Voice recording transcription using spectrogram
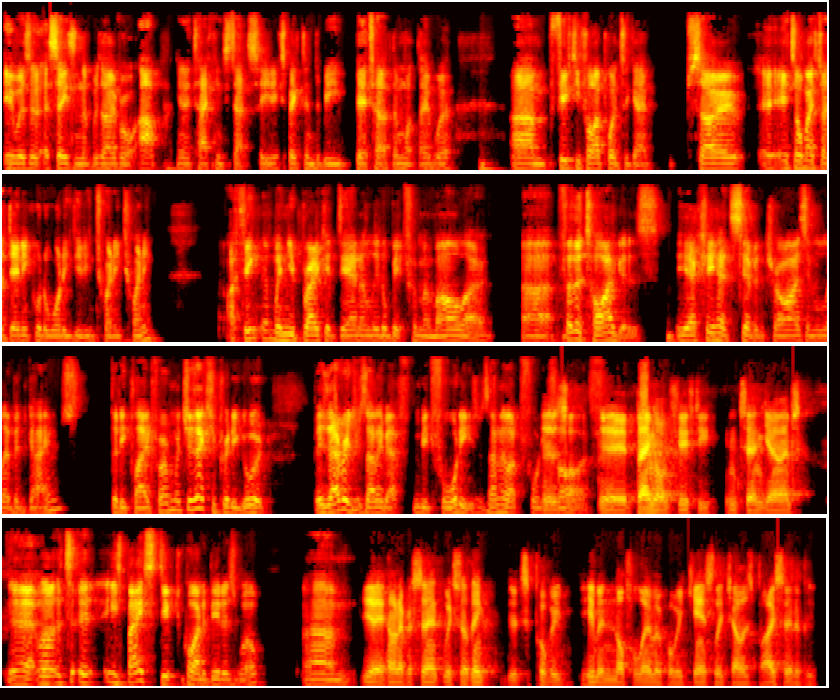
it was a, a season that was overall up in attacking stats. So you'd expect them to be better than what they were. Um, 55 points a game. So it's almost identical to what he did in 2020. I think that when you break it down a little bit for Maumalo, uh, for the Tigers, he actually had seven tries in 11 games that he played for him, which is actually pretty good. But his average was only about mid 40s. It was only like It 45. was- yeah, bang on 50 in 10 games. Yeah, well, it's it, his base dipped quite a bit as well. Um, Yeah, 100%, which I think it's probably him and Nofoaluma probably cancel each other's base out a bit.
